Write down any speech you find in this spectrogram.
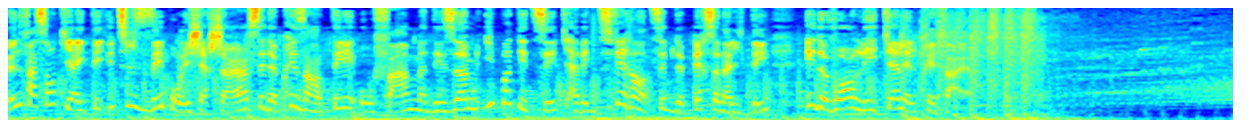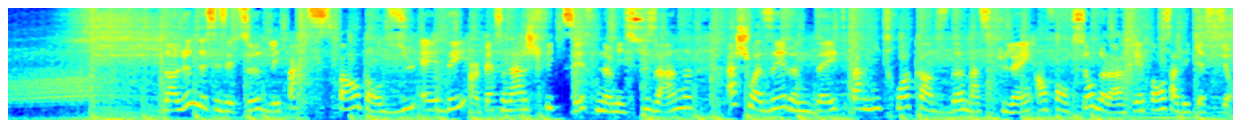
Une façon qui a été utilisée pour les chercheurs, c'est de présenter aux femmes des hommes hypothétiques avec différents types de personnalités et de voir lesquels elles préfèrent. Dans l'une de ces études, les participantes ont dû aider un personnage fictif nommé Suzanne à choisir une date parmi trois candidats masculins en fonction de leur réponse à des questions.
